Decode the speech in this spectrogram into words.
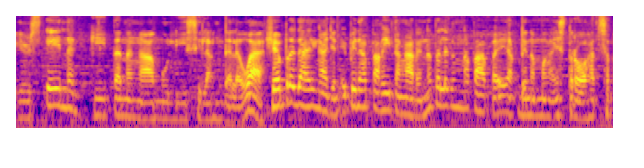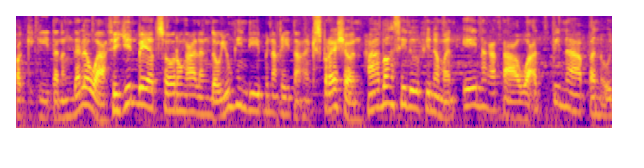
years eh nagkita na nga muli silang dalawa. Syempre dahil nga dyan, ipinapakita nga rin na talagang napapaiyak din ng mga Straw Hat sa pagkikita ng dalawa. Si Jinbei at Zoro nga lang daw yung hindi pinakitang expression habang si Luffy naman eh nakatawa at pinapanood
